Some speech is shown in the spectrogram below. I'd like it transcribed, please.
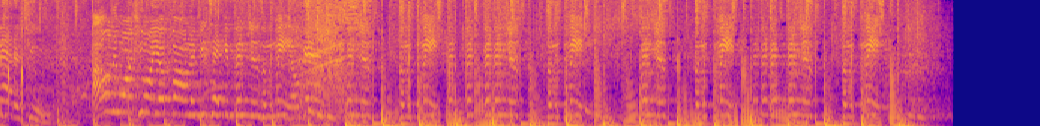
mad at you.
